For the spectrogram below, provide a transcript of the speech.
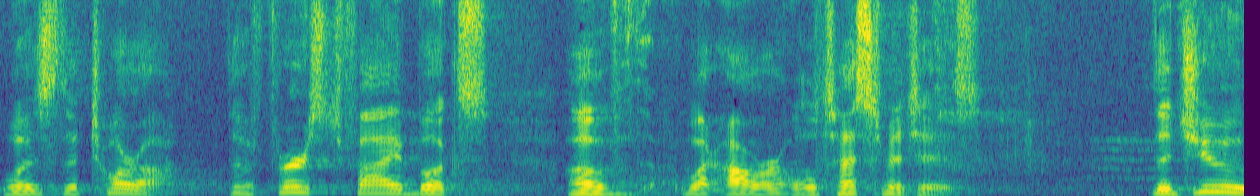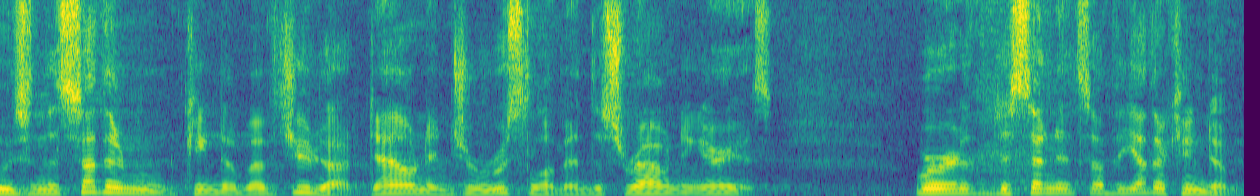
was the Torah, the first five books of what our Old Testament is. The Jews in the southern kingdom of Judah, down in Jerusalem and the surrounding areas, were descendants of the other kingdom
